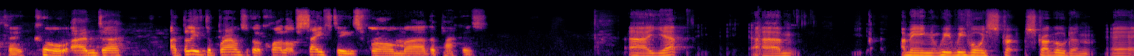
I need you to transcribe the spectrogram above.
Okay, cool. And uh, I believe the Browns have got quite a lot of safeties from uh, the Packers. Uh, yep. Um, I mean, we we've always str- struggled uh,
